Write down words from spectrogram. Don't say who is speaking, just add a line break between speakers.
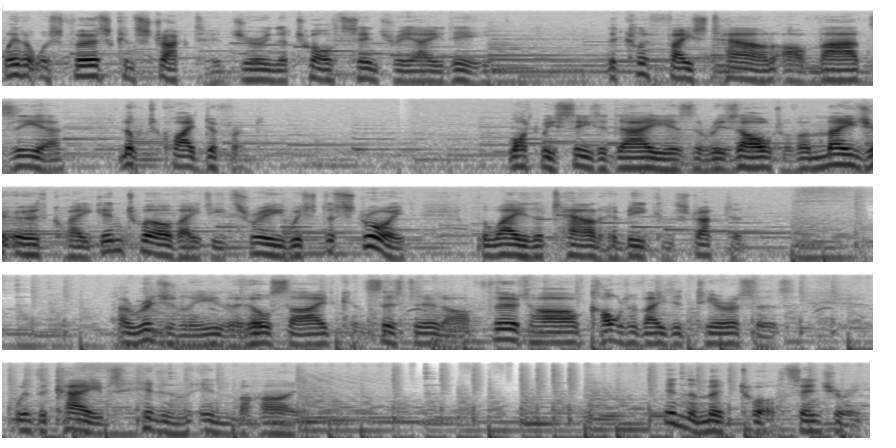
When it was first constructed during the 12th century AD, the cliff-faced town of Vardzia looked quite different. What we see today is the result of a major earthquake in 1283 which destroyed the way the town had been constructed. Originally the hillside consisted of fertile cultivated terraces with the caves hidden in behind. In the mid-12th century,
